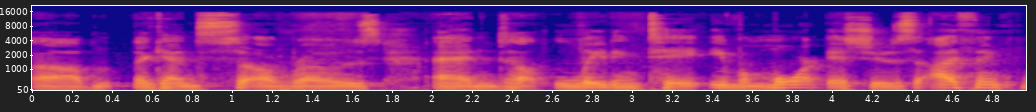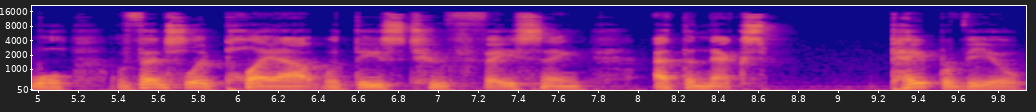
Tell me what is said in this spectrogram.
um, against uh, Rose and uh, leading to even more issues. I think will eventually play out with these two facing at the next pay per view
